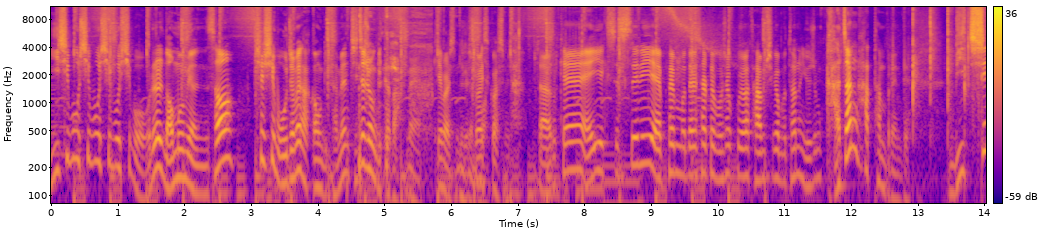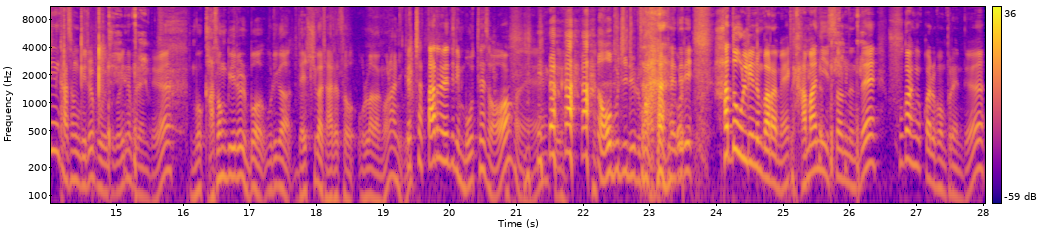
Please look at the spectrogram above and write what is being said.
25, 15, 15, 15를 넘으면서 75점에 가까운 기타면 진짜 좋은 기타다. 네, 이렇게 말씀드릴 수가 있을 것 같습니다. 자 이렇게 AX3 FM 모델 살펴보셨고 요. 다음 시간부터는 요즘 가장 핫한 브랜드. 미친 가성비를 보여주고 있는 브랜드. 뭐 가성비를 뭐 우리가 내쉬가 잘해서 올라간 건 아니고. 그렇죠. 다른 애들이 못해서 네, 그 어부지리로 다른 애들이 하도 올리는 바람에 가만히 있었는데 후광 효과를 본 브랜드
